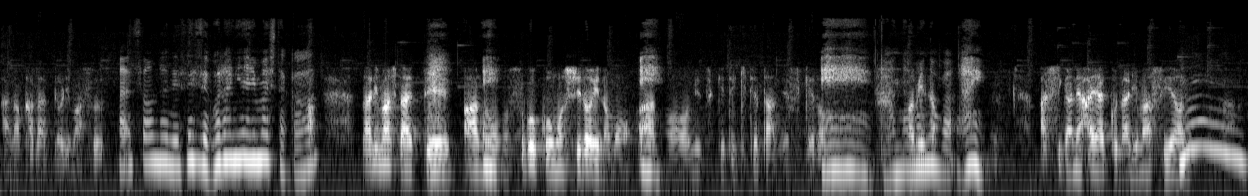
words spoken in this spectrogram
あの飾っております。あ、そうなんです。先生ご覧になりましたか？なりました。って、あのすごく面白いのもあの見つけてきてたんですけど、えー、どんなものが、まあ、はい、足がね速くなりますように、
